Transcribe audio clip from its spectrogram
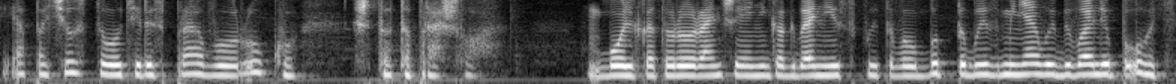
Я почувствовал через правую руку, что-то прошло. Боль, которую раньше я никогда не испытывал, будто бы из меня выбивали плоть,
